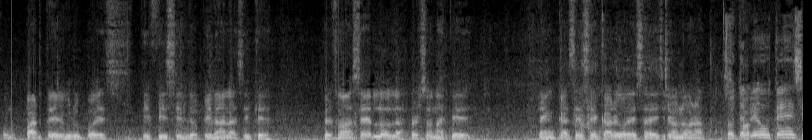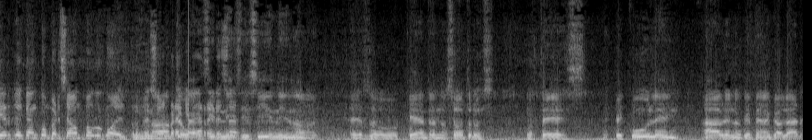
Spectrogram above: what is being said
como parte del grupo es difícil de opinar, así que pero hacerlo, las personas que tengan que hacerse cargo de esa decisión lo harán. ¿Tal vez ustedes es cierto que han conversado un poco con el profesor no para te que voy a decir ni si sí ni no, eso queda entre nosotros, ustedes especulen, hablen lo que tengan que hablar,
